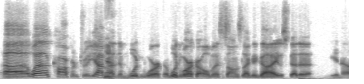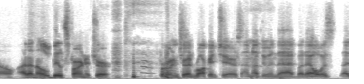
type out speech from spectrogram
Uh, well, carpentry. Yeah, I'm Yeah. not a woodworker. A Woodworker almost sounds like a guy who's got a, you know, I don't know, builds furniture, furniture and rocking chairs. I'm not doing that, but I always, I,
